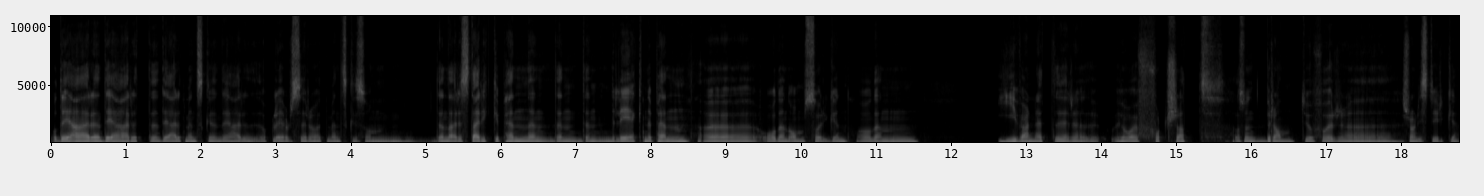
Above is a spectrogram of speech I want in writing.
og det er, det, er et, det er et menneske, det er opplevelser og et menneske som Den derre sterke pennen, den, den, den lekne pennen, øh, og den omsorgen og den iveren etter Hun var jo fortsatt Altså, hun brant jo for øh, journalistyrket.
